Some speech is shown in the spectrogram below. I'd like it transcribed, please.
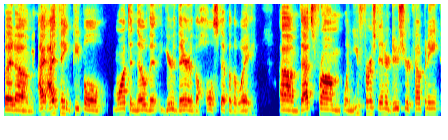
But um, I, I think people want to know that you're there the whole step of the way. Um, that's from when you first introduce your company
